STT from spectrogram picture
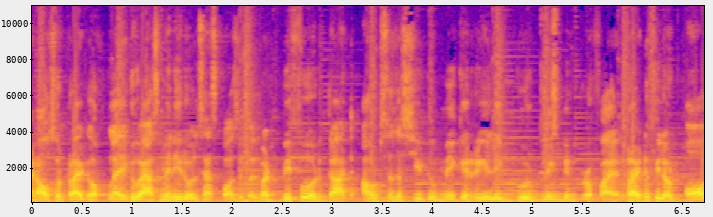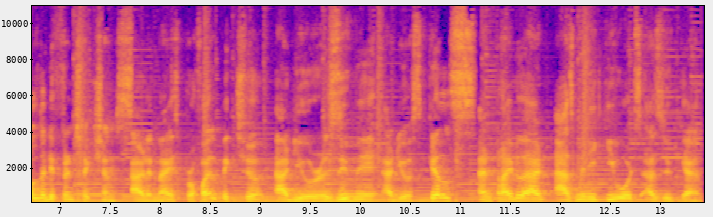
and also try to apply to as many roles as possible. But before that, I would suggest you to make a really good LinkedIn profile. Try to fill out all the different sections. Add a nice profile picture, add your resume, add your skills, and try to add as many keywords as you can.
